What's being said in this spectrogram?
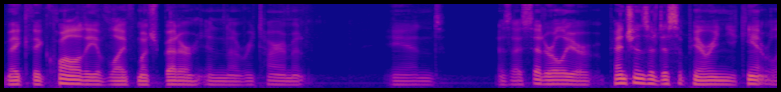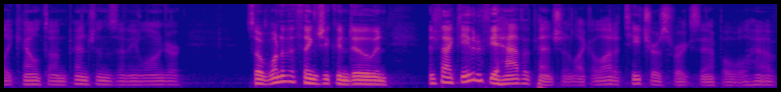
make the quality of life much better in uh, retirement. And as I said earlier, pensions are disappearing. You can't really count on pensions any longer. So, one of the things you can do, and in fact, even if you have a pension, like a lot of teachers, for example, will have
